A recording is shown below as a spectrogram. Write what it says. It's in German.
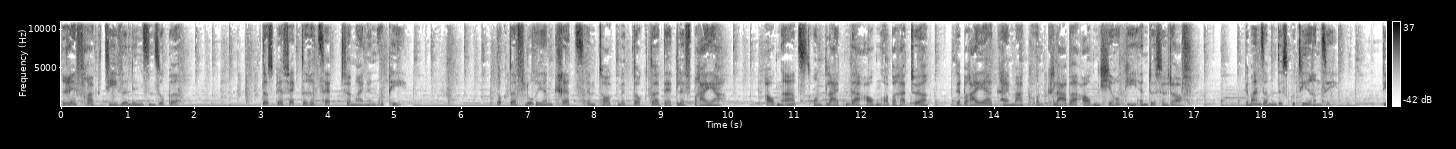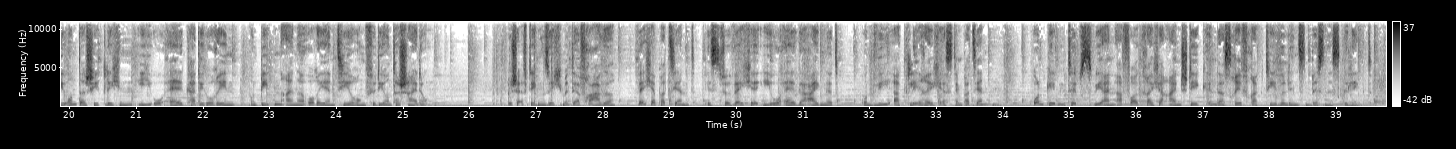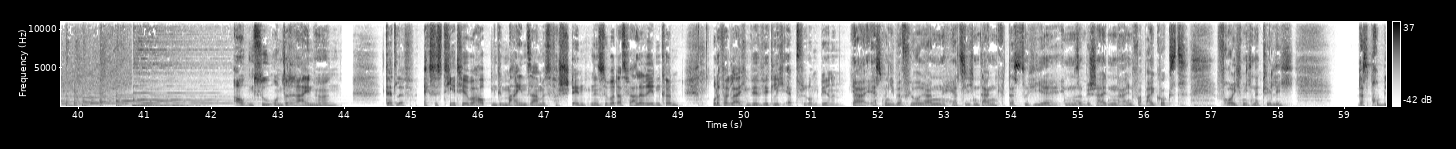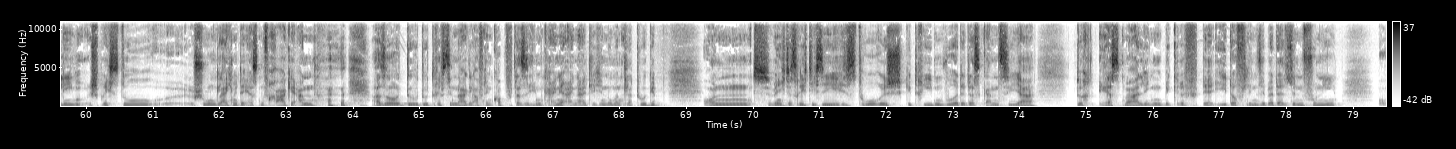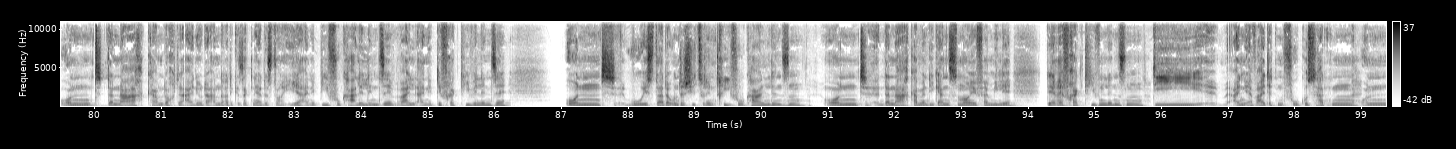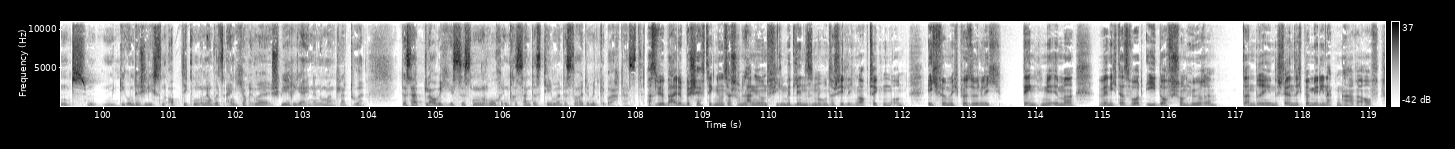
Refraktive Linsensuppe. Das perfekte Rezept für meinen OP. Dr. Florian Kretz im Talk mit Dr. Detlef Breyer, Augenarzt und leitender Augenoperateur der Breyer, Kaimak und Klabe Augenchirurgie in Düsseldorf. Gemeinsam diskutieren sie die unterschiedlichen IOL-Kategorien und bieten eine Orientierung für die Unterscheidung. Beschäftigen sich mit der Frage, welcher Patient ist für welche IOL geeignet und wie erkläre ich es dem Patienten? und geben Tipps, wie ein erfolgreicher Einstieg in das refraktive Linsenbusiness gelingt. Augen zu und reinhören. Detlef, existiert hier überhaupt ein gemeinsames Verständnis, über das wir alle reden können? Oder vergleichen wir wirklich Äpfel und Birnen? Ja, erstmal, lieber Florian, herzlichen Dank, dass du hier in unseren bescheidenen Hallen vorbeiguckst. Freue ich mich natürlich. Das Problem sprichst du äh, schon gleich mit der ersten Frage an. Also du, du triffst den Nagel auf den Kopf, dass es eben keine einheitliche Nomenklatur gibt. Und wenn ich das richtig sehe, historisch getrieben wurde das Ganze ja durch erstmaligen Begriff der EDOF-Linse bei der Symphonie. Und danach kam doch der eine oder andere, hat gesagt, naja, das ist doch eher eine bifokale Linse, weil eine diffraktive Linse und wo ist da der Unterschied zu den trifokalen Linsen? Und danach kam dann die ganz neue Familie der refraktiven Linsen, die einen erweiterten Fokus hatten und die unterschiedlichsten Optiken. Und dann wurde es eigentlich auch immer schwieriger in der Nomenklatur. Deshalb glaube ich, ist es ein hochinteressantes Thema, das du heute mitgebracht hast. Also wir beide beschäftigen uns ja schon lange und viel mit Linsen und unterschiedlichen Optiken. Und ich für mich persönlich denke mir immer, wenn ich das Wort EDOF schon höre, dann drehen, stellen sich bei mir die Nackenhaare auf.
